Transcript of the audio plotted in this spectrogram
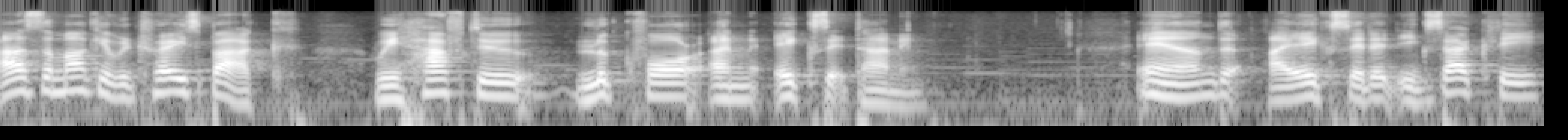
as the market retraces back, we have to look for an exit timing. And I exited exactly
